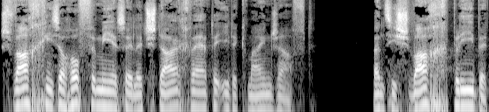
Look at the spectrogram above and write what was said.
Schwache, so hoffen wir, sollen stark werden in der Gemeinschaft. Wenn sie schwach bleiben,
